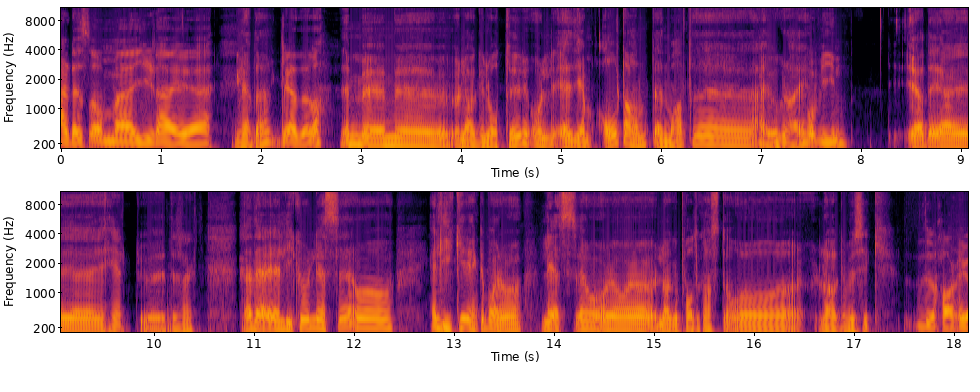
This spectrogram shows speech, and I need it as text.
er det som eh, gir deg eh, Glede. glede, da? Lage låter og hjem. Alt annet enn mat eh, er jeg jo glad i. Og vin? Ja, det er helt uinteressant. Ja, det er, jeg liker å lese, og jeg liker egentlig bare å lese og, og lage podkast og lage musikk. Du har det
